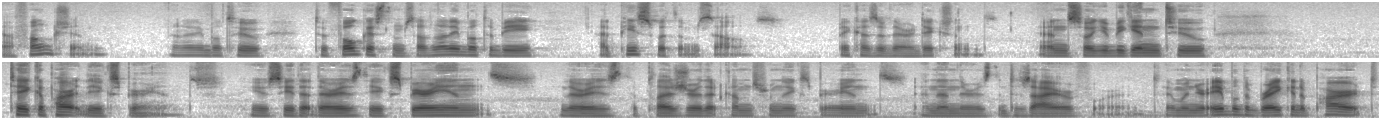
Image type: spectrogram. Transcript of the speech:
uh, function, not able to, to focus themselves, not able to be at peace with themselves because of their addictions. And so you begin to take apart the experience. You see that there is the experience, there is the pleasure that comes from the experience, and then there is the desire for it. And when you're able to break it apart,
